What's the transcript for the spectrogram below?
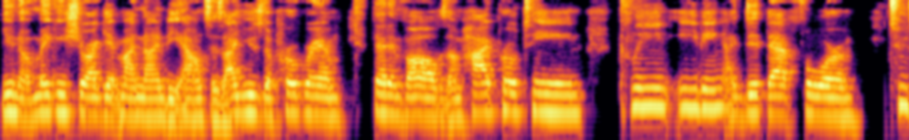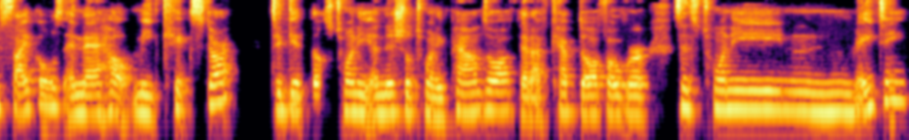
you know making sure i get my 90 ounces. I used a program that involves um, high protein clean eating. I did that for two cycles and that helped me kickstart to mm-hmm. get those 20 initial 20 pounds off that I've kept off over since 2018,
